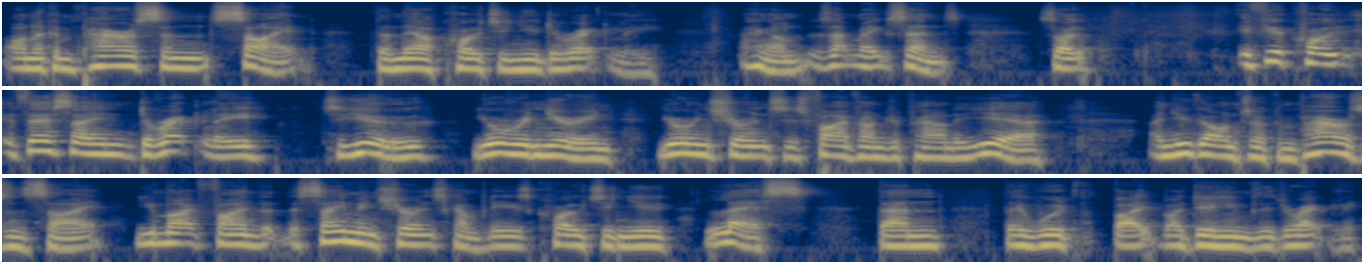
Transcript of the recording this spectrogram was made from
on a comparison site than they are quoting you directly. Hang on, does that make sense? So if you're quote if they're saying directly to you, you're renewing, your insurance is £500 a year, and you go onto a comparison site, you might find that the same insurance company is quoting you less than they would by, by dealing with you directly.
